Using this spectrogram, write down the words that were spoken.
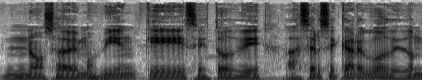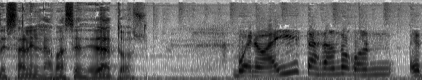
no sabemos bien qué es esto de hacerse cargo de dónde salen las bases de datos. Bueno, ahí estás dando con eh,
